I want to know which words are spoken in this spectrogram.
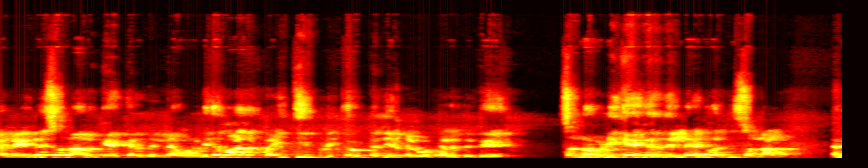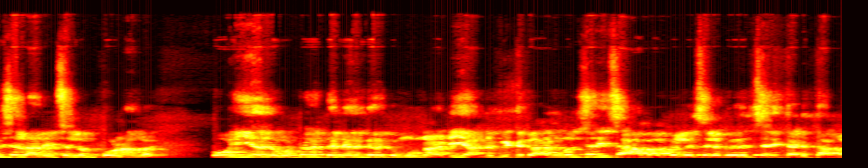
அங்க என்ன சொன்னாலும் கேட்கறது இல்லை ஒரு விதமான பைத்தியம் பிடித்து விட்டது எங்கள் ஒட்டகத்துக்கு. சொன்னபடி கேட்கறது இல்லைன்னு வந்து சொன்னாங்க. நபிசல்லா அலி செல்லம் போனாங்க. போய் அந்த ஒட்டகத்தை நெருங்கறதுக்கு முன்னாடி அந்த வீட்டுக்காரங்களும் சரி சகாபாக்கள் சில பேரும் சரி தடுத்தாங்க.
